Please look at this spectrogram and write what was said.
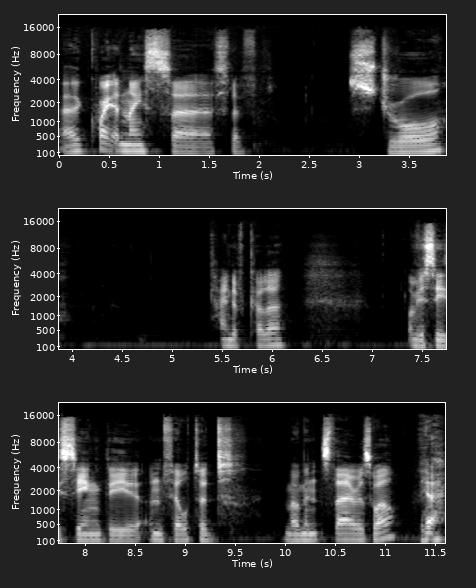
Uh, quite a nice uh, sort of straw kind of color. Obviously, seeing the unfiltered moments there as well, Yeah.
